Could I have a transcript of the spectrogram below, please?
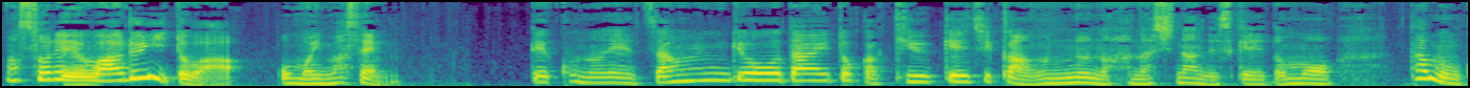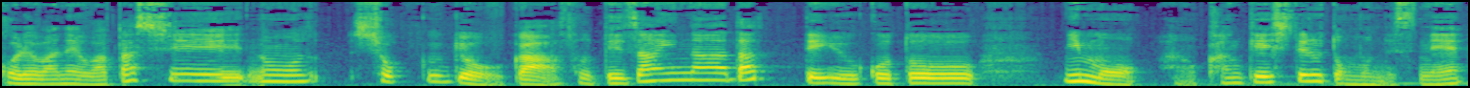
まあ、それ悪いとは思いません。でこのね残業代とか休憩時間云々の話なんですけれども多分これはね私の職業がそうデザイナーだっていうことにもあの関係してると思うんですね。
